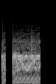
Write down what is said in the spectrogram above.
you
